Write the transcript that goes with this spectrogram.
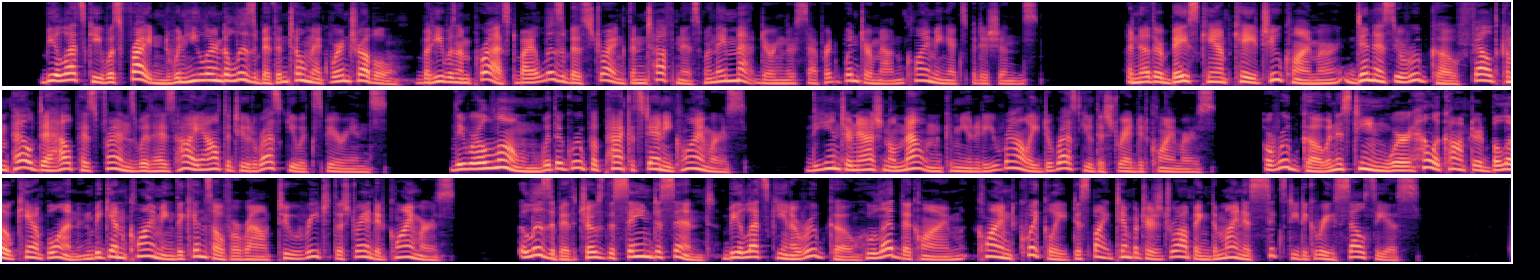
Bielecki was frightened when he learned Elisabeth and Tomek were in trouble, but he was impressed by Elisabeth's strength and toughness when they met during their separate winter mountain climbing expeditions. Another base camp K2 climber, Denis Urubko, felt compelled to help his friends with his high altitude rescue experience. They were alone with a group of Pakistani climbers. The international mountain community rallied to rescue the stranded climbers. Urubko and his team were helicoptered below Camp 1 and began climbing the Kinshofer route to reach the stranded climbers. Elisabeth chose the same descent. Bielecki and Urubko, who led the climb, climbed quickly despite temperatures dropping to minus 60 degrees Celsius.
